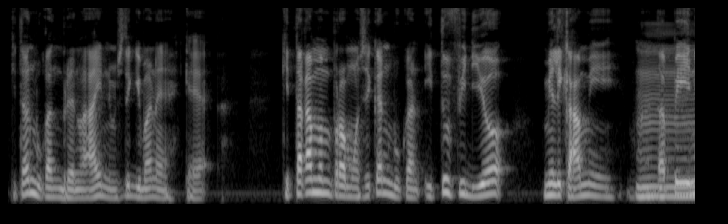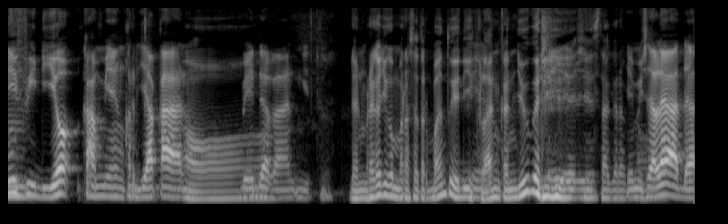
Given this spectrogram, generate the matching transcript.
kita kan bukan brand lain, mesti gimana ya? Kayak kita kan mempromosikan bukan itu video milik kami, Hmm. tapi ini video kami yang kerjakan. oh. Beda kan gitu. Dan mereka juga merasa terbantu ya Iya. diiklankan juga di Iya, iya. Instagram. Ya misalnya ada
